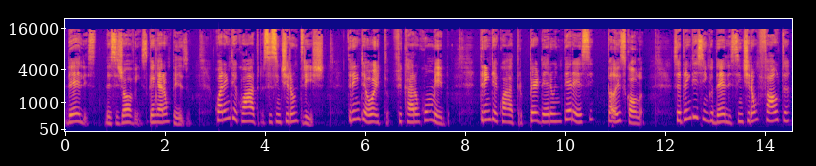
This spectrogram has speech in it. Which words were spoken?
deles, desses jovens, ganharam peso. 44 se sentiram tristes. 38 ficaram com medo. 34 perderam interesse pela escola. 75 deles sentiram falta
